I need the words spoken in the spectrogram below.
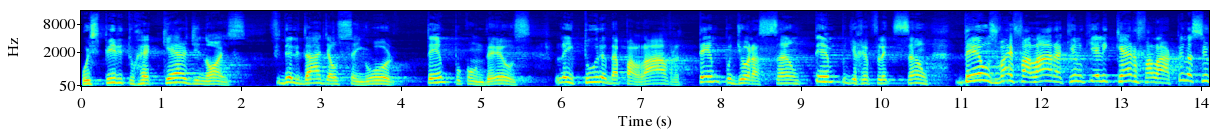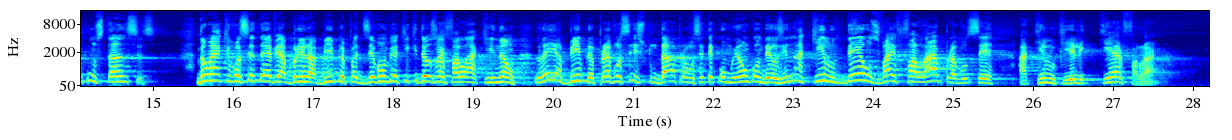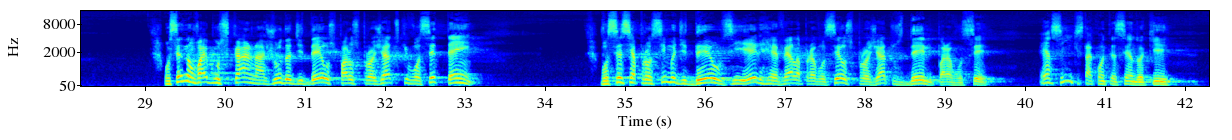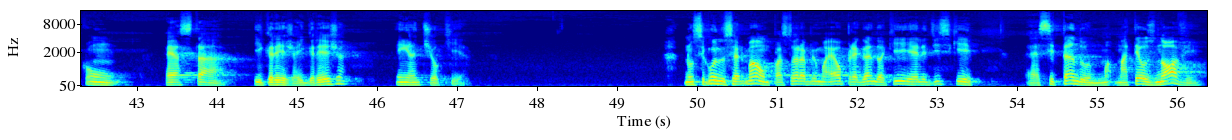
o Espírito requer de nós: fidelidade ao Senhor, tempo com Deus, leitura da palavra, tempo de oração, tempo de reflexão. Deus vai falar aquilo que Ele quer falar, pelas circunstâncias. Não é que você deve abrir a Bíblia para dizer, vamos ver o que Deus vai falar aqui. Não. Leia a Bíblia para você estudar, para você ter comunhão com Deus. E naquilo, Deus vai falar para você aquilo que Ele quer falar. Você não vai buscar na ajuda de Deus para os projetos que você tem. Você se aproxima de Deus e Ele revela para você os projetos dele para você. É assim que está acontecendo aqui com esta igreja, a igreja em Antioquia. No segundo sermão, o pastor Abimael pregando aqui, ele disse que, é, citando Mateus 9,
